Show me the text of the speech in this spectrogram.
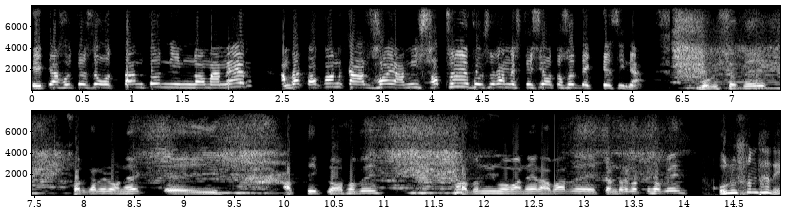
এটা হইতেছে অত্যন্ত নিম্নমানের। আমরা কখন কাজ হয় আমি সবসময় পরশুরাম এসতেছি অথচ দেখতেছি না। ভবিষ্যতে সরকারের অনেক এই আর্থিক লস হবে নির্মাণের আবার টেন্ডার করতে হবে। অনুসন্ধানে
